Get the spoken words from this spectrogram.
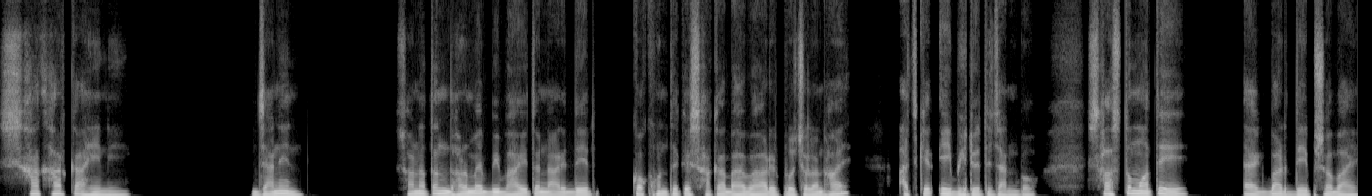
শাখার কাহিনী। জানেন, সনাতন ধর্মে বিবাহিত নারীদের কখন থেকে শাখা ব্যবহারের প্রচলন হয়? আজকের এই ভিডিওতে জানব। স্বাস্থ্য মতে, একবার দেবসভায়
